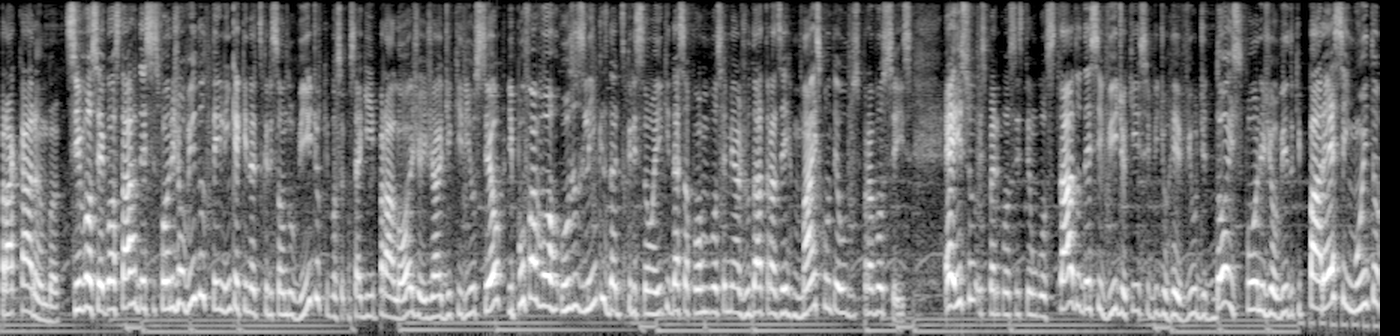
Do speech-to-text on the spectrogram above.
pra caramba. Se você gostar desses fones de ouvido, tem link aqui na descrição do vídeo, que você consegue ir pra loja e já adquirir o seu. E por favor, use os links da descrição aí, que dessa forma você me ajuda a trazer mais conteúdos pra vocês. É isso, espero que vocês tenham gostado desse vídeo aqui, esse vídeo review de dois fones de ouvido que parecem muito,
